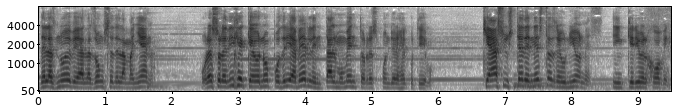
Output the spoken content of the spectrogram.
de las 9 a las 11 de la mañana. Por eso le dije que no podría verle en tal momento, respondió el ejecutivo. ¿Qué hace usted en estas reuniones? inquirió el joven.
